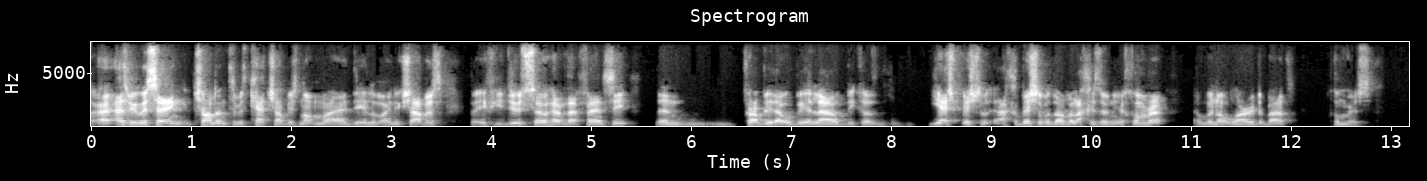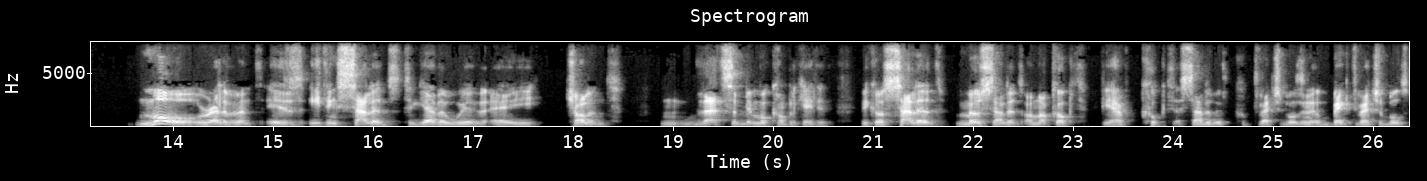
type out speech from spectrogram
uh, as we were saying, cholent with ketchup is not my ideal of oinik Shabbos, but if you do so have that fancy, then probably that will be allowed because yes, bishul is only a chumrah, and we're not worried about chumras. More relevant is eating salads together with a cholent. That's a bit more complicated because salad, most salads are not cooked. If you have cooked a salad with cooked vegetables in it, or baked vegetables,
